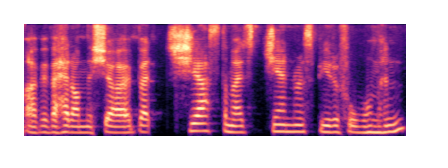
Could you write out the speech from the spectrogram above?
I've ever had on the show, but just the most generous, beautiful woman.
